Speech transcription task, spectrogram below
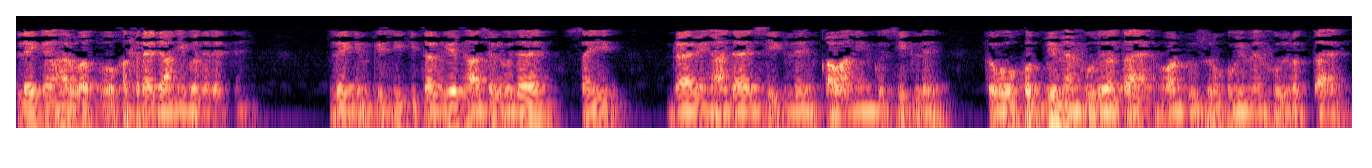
لیکن ہر وقت وہ خطرہ جانی بنے رہتے ہیں۔ لیکن کسی کی تربیت حاصل ہو جائے، صحیح ڈرائیونگ آ جائے، سیکھ لے، قوانین کو سیکھ لے، تو وہ خود بھی محفوظ رہتا ہے اور دوسروں کو بھی محفوظ رکھتا ہے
